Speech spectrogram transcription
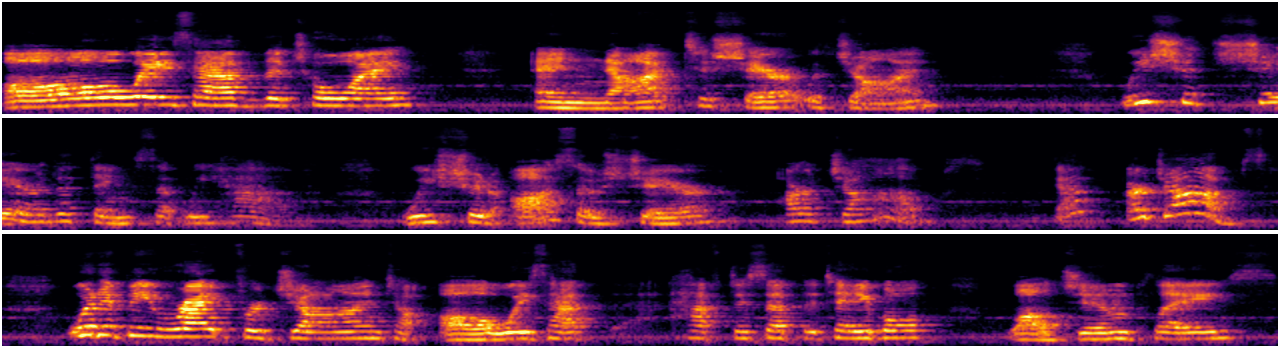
always have the toy and not to share it with John? We should share the things that we have. We should also share our jobs. Yeah, our jobs. Would it be right for John to always have, have to set the table while Jim plays?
